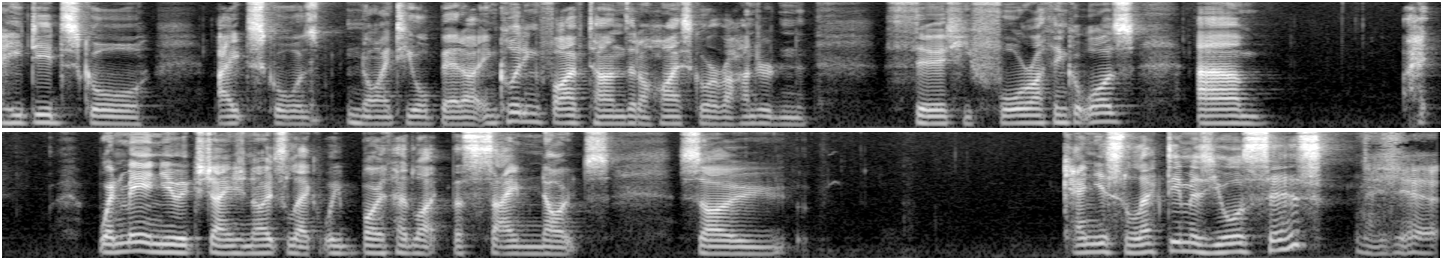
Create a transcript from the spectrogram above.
he did score eight scores 90 or better, including five tons and a high score of 134, I think it was. Um, I, when me and you exchanged notes, like we both had like the same notes. So, can you select him as yours says? Yeah,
